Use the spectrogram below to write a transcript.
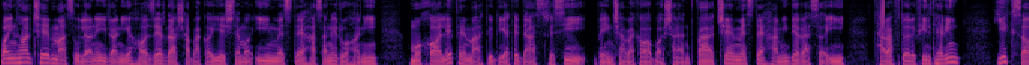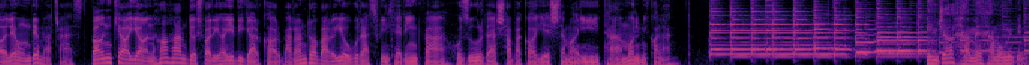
با این حال چه مسئولان ایرانی حاضر در شبکه اجتماعی مثل حسن روحانی مخالف محدودیت دسترسی به این شبکه ها باشند و چه مثل حمید رسایی طرفدار فیلترینگ یک سوال عمده مطرح است و آن که آیا آنها هم دشواری های دیگر کاربران را برای عبور از فیلترینگ و حضور در شبکه های اجتماعی تحمل می کنند. اینجا همه همو می‌بینیم.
